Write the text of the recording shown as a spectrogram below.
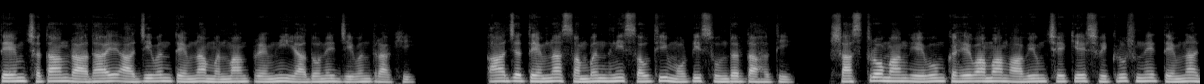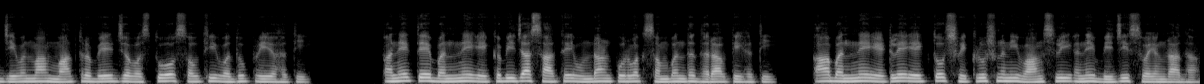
તેમ છતાં રાધાએ આજીવન તેમના મનમાં પ્રેમની યાદોને જીવંત રાખી. આ જ તેમના સંબંધની સૌથી મોટી સુંદરતા હતી. શાસ્ત્રોમાં એવું કહેવામાં આવ્યું છે કે શ્રીકૃષ્ણને તેમના જીવનમાં માત્ર બે જ વસ્તુઓ સૌથી વધુ પ્રિય હતી. અને તે બંને એકબીજા સાથે ઊંડાણપૂર્વક સંબંધ ધરાવતી હતી. આ બંને એટલે એક તો શ્રીકૃષ્ણની વાંસળી અને બીજી સ્વયં રાધા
